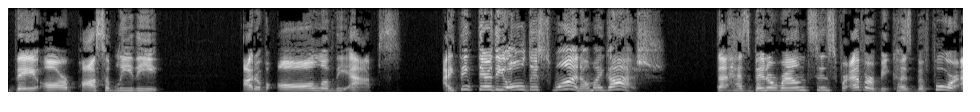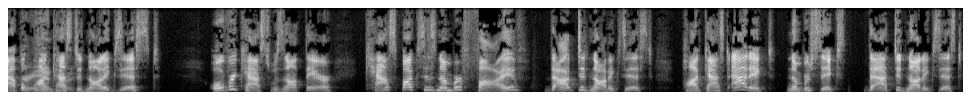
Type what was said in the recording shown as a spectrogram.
They are possibly the out of all of the apps. I think they're the oldest one. Oh my gosh. That has been around since forever because before Apple They're Podcast Android. did not exist. Overcast was not there. Castbox is number five. That did not exist. Podcast Addict, number six. That did not exist.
